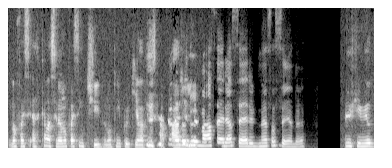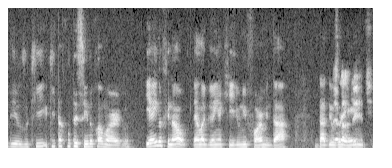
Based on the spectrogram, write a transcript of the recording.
não faz. Aquela cena não faz sentido, não tem por que ela ter escapado ali. levar a sério a sério nessa cena. Eu fiquei, meu Deus, o que, o que tá acontecendo com a Marvel? E aí no final, ela ganha aquele uniforme da, da deusa Ent.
